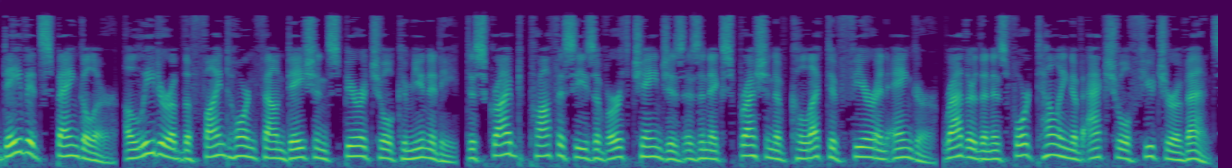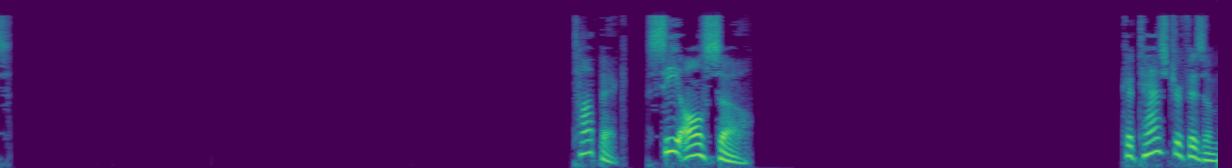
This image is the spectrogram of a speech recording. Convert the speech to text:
David Spangler, a leader of the Findhorn Foundation spiritual community, described prophecies of earth changes as an expression of collective fear and anger, rather than as foretelling of actual future events. See also. Catastrophism.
